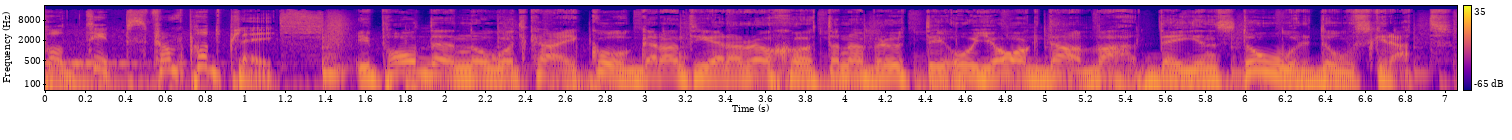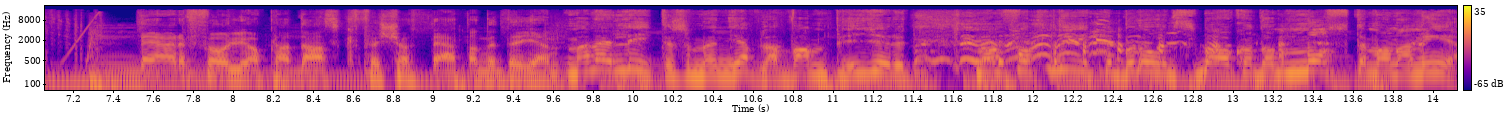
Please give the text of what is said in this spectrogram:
poddtips från Podplay. I podden Något Kaiko garanterar östgötarna Brutti och jag, Davva, dig en stor dos skratt. Där följer jag pladask för köttätandet igen. Man är lite som en jävla vampyr. Man har fått lite blodsmak och då måste man ha mer.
